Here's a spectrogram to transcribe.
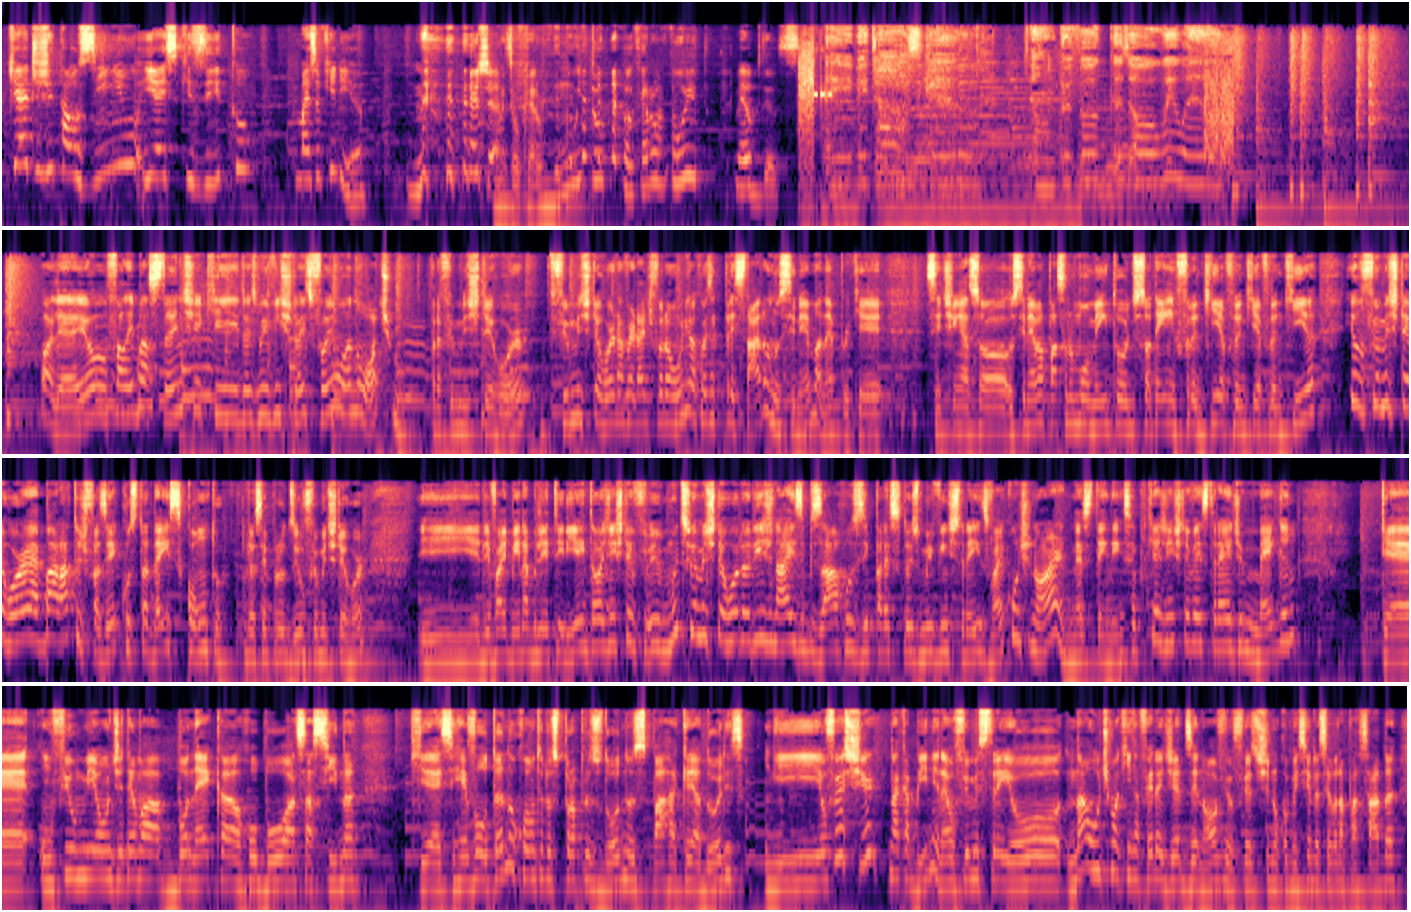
que é digitalzinho e é esquisito, mas eu queria. Mas eu quero muito, eu quero muito. Meu Deus. Baby, don't skill. Don't provoke us or we will. Olha, eu falei bastante que 2022 foi um ano ótimo pra filmes de terror. Filmes de terror, na verdade, foram a única coisa que prestaram no cinema, né? Porque você tinha só. O cinema passa no momento onde só tem franquia, franquia, franquia. E o filme de terror é barato de fazer, custa 10 conto pra você produzir um filme de terror. E ele vai bem na bilheteria. Então a gente teve muitos filmes de terror originais e bizarros. E parece que 2023 vai continuar nessa tendência, porque a gente teve a estreia de Megan que é um filme onde tem uma boneca robô assassina que é se revoltando contra os próprios donos barra criadores. E eu fui assistir na cabine, né? O filme estreou na última quinta-feira, dia 19. Eu fui assistir no começo da semana passada.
